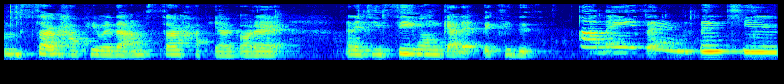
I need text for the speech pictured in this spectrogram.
am so happy with it. I'm so happy I got it. And if you see one, get it because it's amazing. Thank you.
